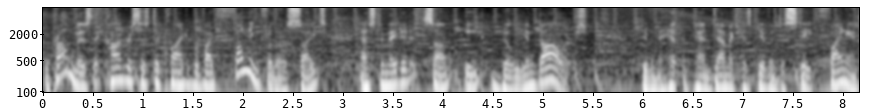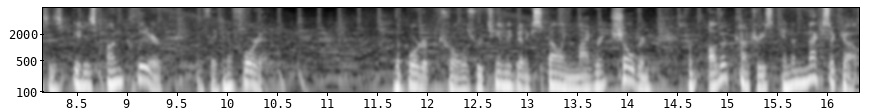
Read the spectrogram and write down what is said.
The problem is that Congress has declined to provide funding for those sites, estimated at some $8 billion. Given the hit the pandemic has given to state finances, it is unclear if they can afford it. The Border Patrol has routinely been expelling migrant children from other countries into Mexico.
